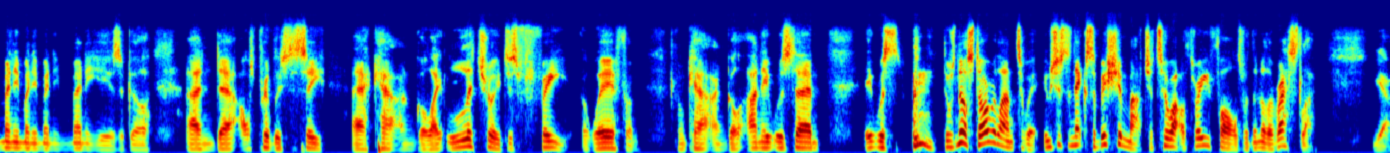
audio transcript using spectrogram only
many, many, many, many years ago, and uh, I was privileged to see uh, Kurt Angle, like literally just feet away from from Kurt Angle, and it was um, it was there was no storyline to it. It was just an exhibition match, a two out of three falls with another wrestler. Yeah,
